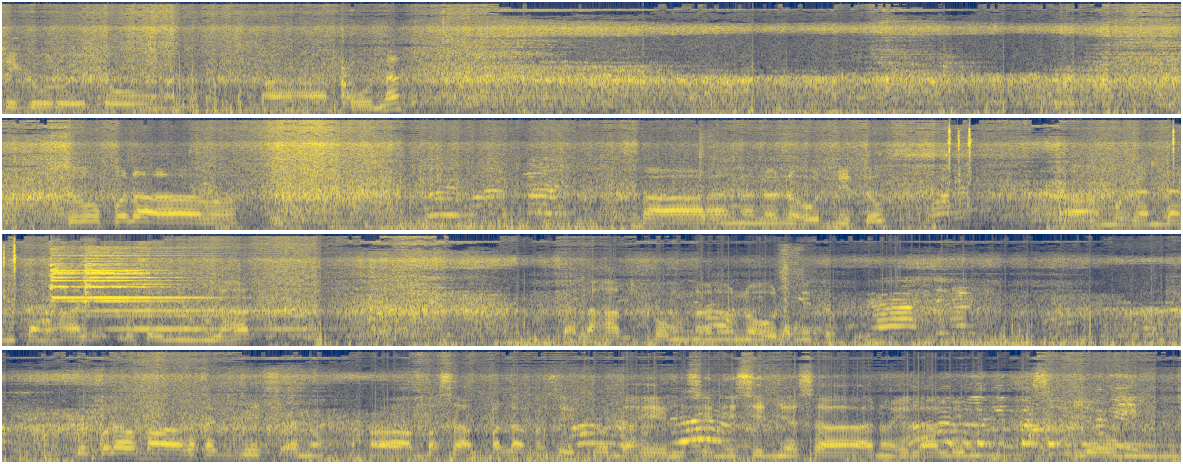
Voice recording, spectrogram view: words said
Siguro itong ah, tuna. So pala ah, sa nanonood nito, ah, magandang tanghali po sa inyong lahat. Sa lahat pong nanonood nito. Ito pala mga katagbis, ano, ah, basa pala kasi ito dahil sinisid niya sa ano, ilalim yung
